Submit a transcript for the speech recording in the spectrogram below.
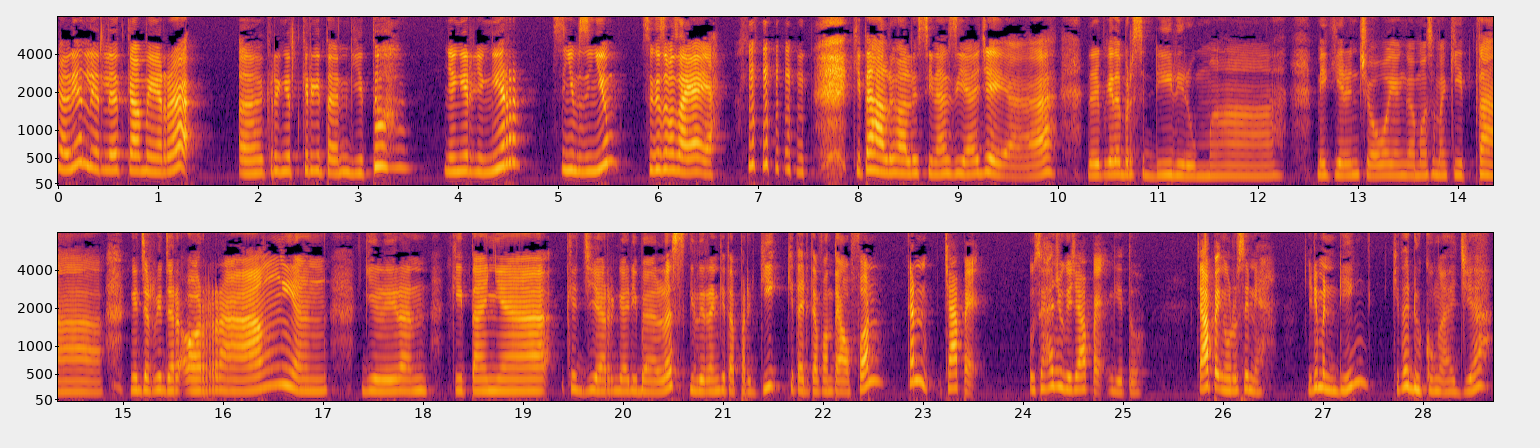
Kalian lihat-lihat kamera uh, eh, keringet keringetan gitu nyengir nyengir senyum senyum suka sama saya ya kita halu halusinasi aja ya. Daripada kita bersedih di rumah mikirin cowok yang gak mau sama kita ngejar-ngejar orang yang giliran kitanya kejar gak dibales giliran kita pergi kita ditelepon telepon kan capek. Usaha juga capek gitu. Capek ngurusin ya. Jadi mending kita dukung aja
